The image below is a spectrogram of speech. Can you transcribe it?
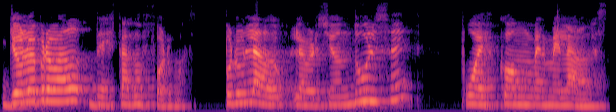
yo lo he probado de estas dos formas. Por un lado, la versión dulce, pues con mermeladas,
